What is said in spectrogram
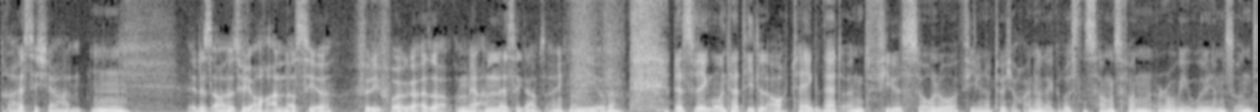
30 Jahren. Mhm. Das ist auch natürlich auch Anlass hier für die Folge. Also mehr Anlässe gab es eigentlich noch nie, oder? Deswegen Untertitel auch Take That and Feel Solo. Feel natürlich auch einer der größten Songs von Robbie Williams und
